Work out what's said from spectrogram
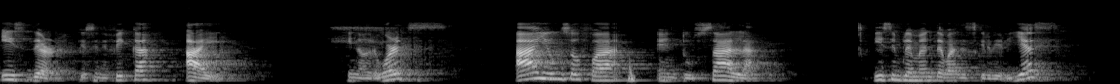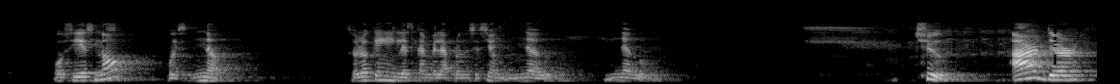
is there, que significa hay. In other words, hay un sofá en tu sala. Y simplemente vas a escribir yes. O si es no, pues no. Solo que en inglés cambia la pronunciación. No, no. Two. Are there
